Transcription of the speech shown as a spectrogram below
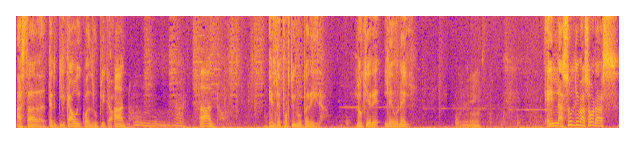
hasta triplicado y cuadruplicado. Ah, no. Ah, no. El Deportivo Pereira. Lo quiere Leonel. En las últimas horas,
